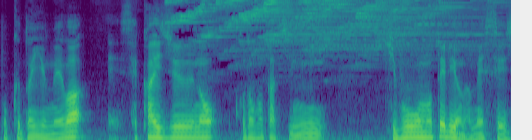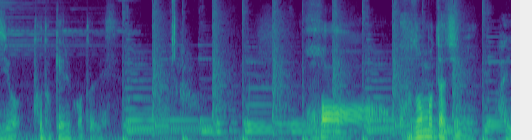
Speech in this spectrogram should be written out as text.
僕の夢はえー世界中の子どもたちに希望を持てるようなメッセージを届けることです。はあ子供たちに？はい、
